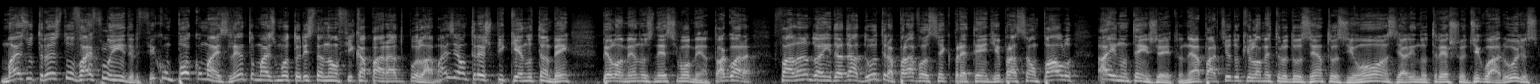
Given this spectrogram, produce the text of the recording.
mas o trânsito vai fluindo. Ele fica um pouco mais lento, mas o motorista não fica parado por lá. Mas é um trecho pequeno também, pelo menos nesse momento. Agora, falando ainda da Dutra, para você que pretende ir para São Paulo, aí não tem jeito, né? A partir do quilômetro 211, ali no trecho de Guarulhos,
